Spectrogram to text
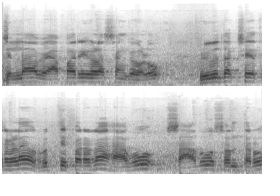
ಜಿಲ್ಲಾ ವ್ಯಾಪಾರಿಗಳ ಸಂಘಗಳು, ವಿವಿಧ ಕ್ಷೇತ್ರಗಳ ವೃತ್ತಿಪರರ ಹಾಗೂ ಸಾಧು ಸಂತರು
